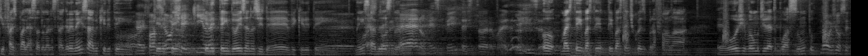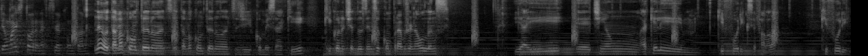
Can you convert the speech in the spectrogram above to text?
que faz palhaçada lá no Instagram, nem sabe que ele tem. É, que assim, ele "Ô, tem, que ele né?" tem dois anos de dev, que ele tem. nem sabe da história. É, não respeita a história, mas é isso. Ô, mas tem bastante, tem bastante coisa pra falar. É, hoje vamos direto pro assunto. Não, João, você tem uma história, né? Que você ia contar, né? Não, eu tava contando antes, eu tava contando antes de começar aqui, que quando eu tinha 12 anos eu comprava o jornal Lance. E aí é, tinha um. aquele. Kifuri que você fala lá? Kifuri.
